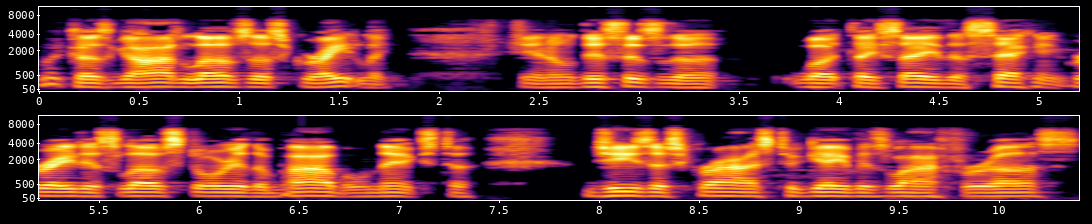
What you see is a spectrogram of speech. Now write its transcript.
because God loves us greatly. You know, this is the what they say the second greatest love story of the Bible, next to Jesus Christ, who gave His life for us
